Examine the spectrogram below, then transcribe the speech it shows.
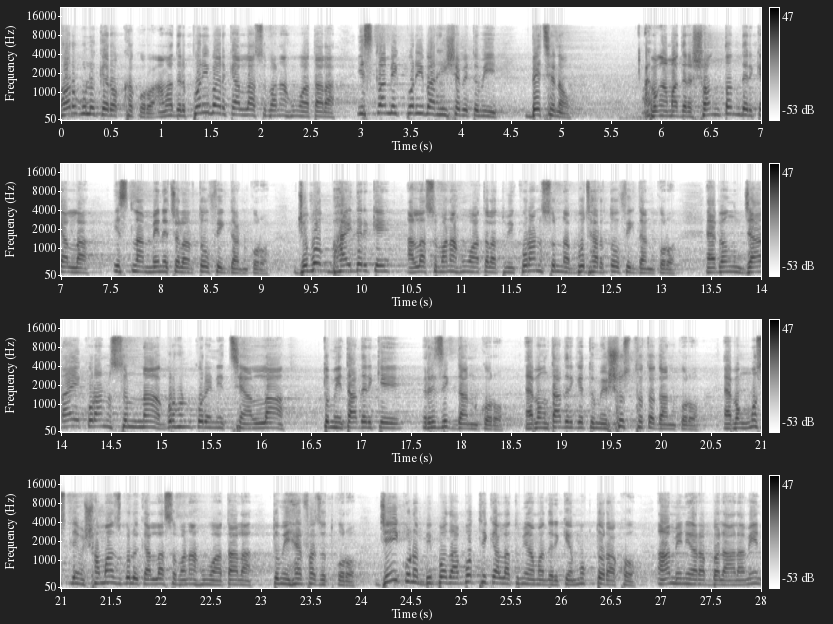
ঘরগুলোকে রক্ষা করো, আমাদের পরিবারকে আল্লাহ সুবাহ তালা ইসলামিক পরিবার হিসেবে তুমি বেছে নাও এবং আমাদের সন্তানদেরকে আল্লাহ ইসলাম মেনে চলার তৌফিক দান করো। যুবক ভাইদেরকে আল্লাহ সুবাহ তুমি কোরআন সুন্না বোঝার তৌফিক দান করো এবং যারাই কোরআন সুন্না গ্রহণ করে নিচ্ছে, আল্লাহ তুমি তাদেরকে রিজিক দান করো এবং তাদেরকে তুমি সুস্থতা দান করো এবং মুসলিম সমাজগুলোকে আল্লাহ সুবাহ তালা তুমি হেফাজত করো। যেই কোনো বিপদ আপদ থেকে আল্লাহ তুমি আমাদেরকে মুক্ত রাখো। আমিন রাব্বাল আলমিন।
